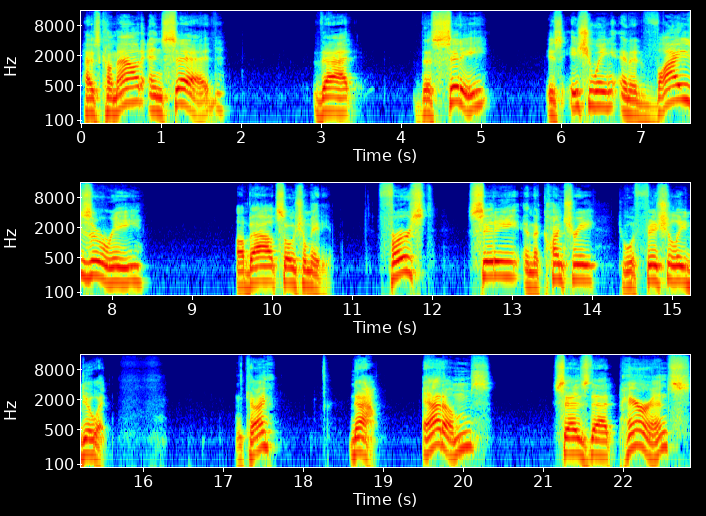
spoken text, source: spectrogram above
has come out and said that the city is issuing an advisory about social media. First city in the country to officially do it. Okay? Now, Adams says that parents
